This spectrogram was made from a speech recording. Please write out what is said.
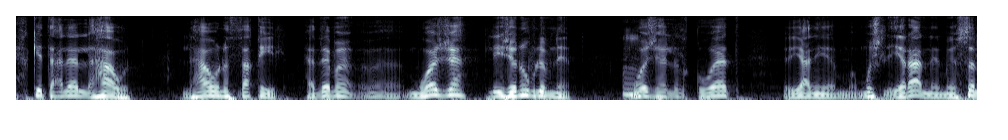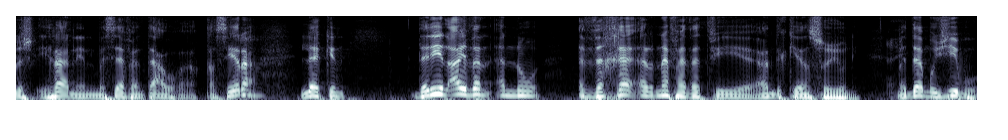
حكيت على الهاون. الهاون الثقيل. هذا موجه لجنوب لبنان. موجه للقوات يعني مش لإيران ما يوصلش إيران يعني المسافة نتاعو قصيرة. لكن دليل أيضا أنه الذخائر نفذت في عند الكيان الصهيوني ما دام يجيبوا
